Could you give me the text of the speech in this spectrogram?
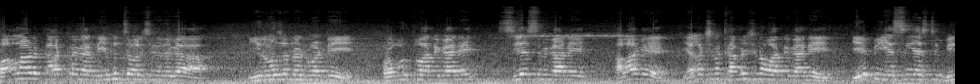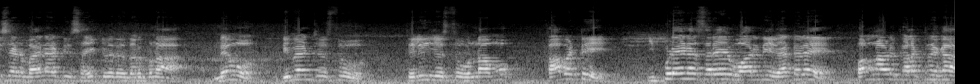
పల్నాడు కలెక్టర్గా నియమించవలసినదిగా ఈ ఉన్నటువంటి ప్రభుత్వాన్ని కానీ సిఎస్ని కానీ అలాగే ఎలక్షన్ కమిషన్ వారిని కానీ AP SC ST BC and minorities ఐక్యవేదిక తరఫున మేము డిమాండ్ చేస్తూ తెలియజేస్తూ ఉన్నాము. కాబట్టి ఇప్పుడైనా సరే వారిని వెంటనే పల్నాడు కలెక్టర్గా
